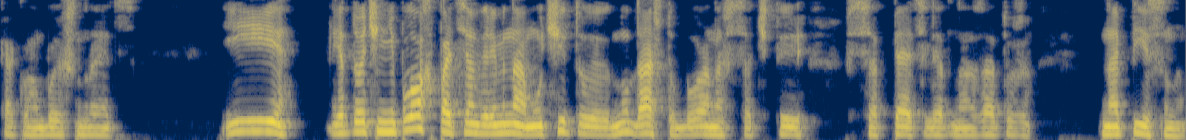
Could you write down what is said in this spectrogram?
как вам больше нравится. И это очень неплохо по тем временам, учитывая, ну да, что была на 64-65 лет назад уже написано.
